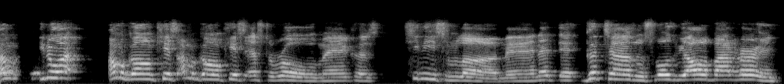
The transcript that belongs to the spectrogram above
I'm, you know what? I'm gonna go and kiss. I'm gonna go and kiss Esther Rolle, man, because she needs some love, man. That, that Good Times was supposed to be all about her, and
